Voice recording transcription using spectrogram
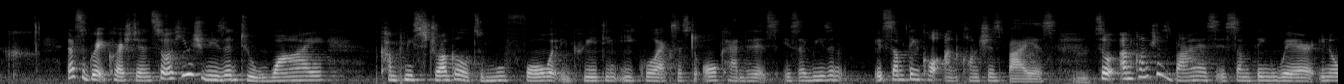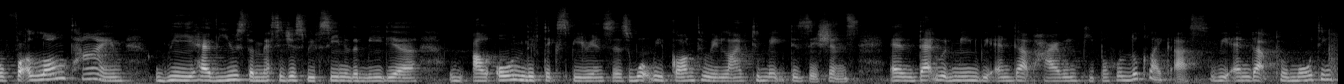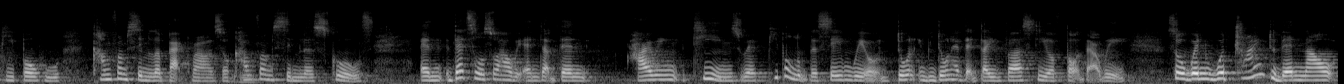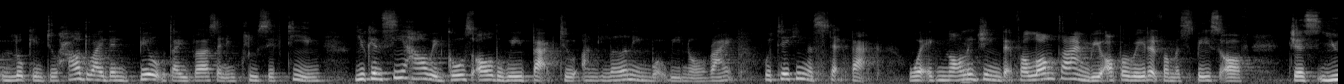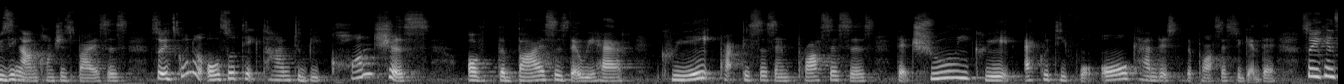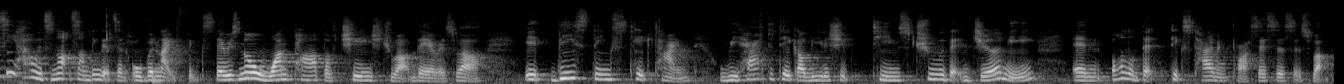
That's a great question. So a huge reason to why companies struggle to move forward in creating equal access to all candidates is a reason is something called unconscious bias. Mm. So unconscious bias is something where, you know, for a long time we have used the messages we've seen in the media, our own lived experiences, what we've gone through in life to make decisions. And that would mean we end up hiring people who look like us. We end up promoting people who come from similar backgrounds or come mm. from similar schools. And that's also how we end up then hiring teams where people look the same way or don't we don't have that diversity of thought that way. So when we're trying to then now look into how do I then build diverse and inclusive team, you can see how it goes all the way back to unlearning what we know, right? We're taking a step back. We're acknowledging that for a long time we operated from a space of just using our unconscious biases. So it's going to also take time to be conscious of the biases that we have create practices and processes that truly create equity for all candidates to the process to get there. So you can see how it's not something that's an overnight fix. There is no one path of change throughout there as well. It, these things take time. We have to take our leadership teams through that journey, and all of that takes time and processes as well.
